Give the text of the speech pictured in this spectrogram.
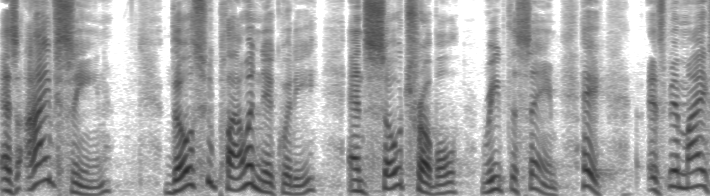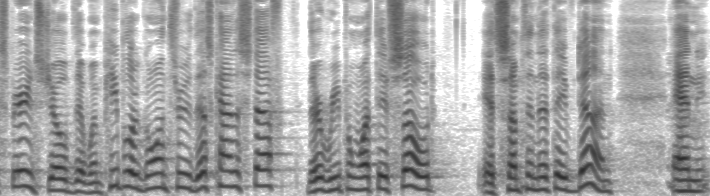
As I've seen, those who plow iniquity and sow trouble reap the same. Hey, it's been my experience, Job, that when people are going through this kind of stuff, they're reaping what they've sowed. It's something that they've done. And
